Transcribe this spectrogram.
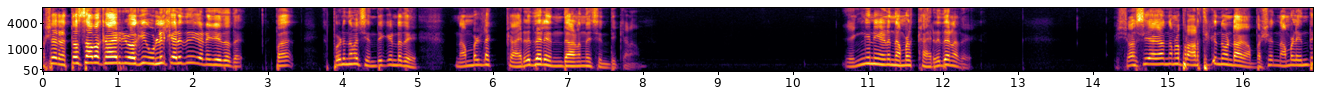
പക്ഷെ രക്തസ്രാവക്കാർ രോഗി ഉള്ളിൽ കരുതുകയാണ് ചെയ്തത്. അപ്പം എപ്പോഴും നമ്മൾ ചിന്തിക്കേണ്ടത് നമ്മളുടെ കരുതൽ എന്താണെന്ന് ചിന്തിക്കണം. എങ്ങനെയാണ് നമ്മൾ കരുതണത്? വിശ്വാസിയാകാൻ നമ്മൾ പ്രാർത്ഥിക്കുന്നുണ്ടാകാം പക്ഷെ നമ്മൾ എന്ത്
